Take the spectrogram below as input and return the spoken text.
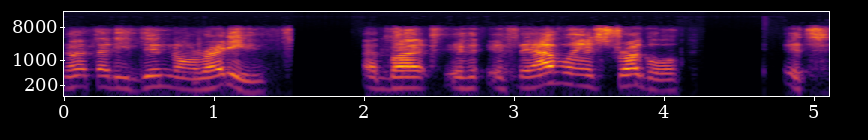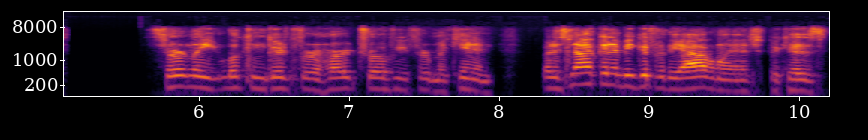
Not that he didn't already, uh, but if, if the Avalanche struggle, it's certainly looking good for a Hart Trophy for MacKinnon. But it's not going to be good for the Avalanche because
